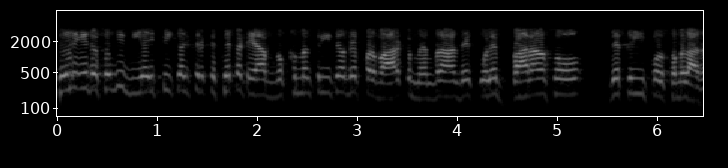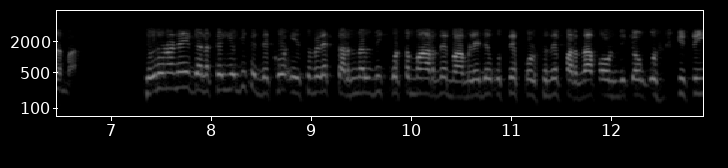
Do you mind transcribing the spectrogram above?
ਫਿਰ ਇਹ ਦੱਸੋ ਜੀ ਵੀਆਈਪੀ ਕਲਚਰ ਕਿੱਥੇ ਘਟਿਆ? ਮੁੱਖ ਮੰਤਰੀ ਤੇ ਉਹਦੇ ਪਰਿਵਾਰਕ ਮੈਂਬਰਾਂ ਦੇ ਕੋਲੇ 1200 ਦੇ ਕਰੀਬ ਪੁਲਿਸ ਮੁਲਾਜ਼ਮ ਆ। ਫਿਰ ਉਹਨਾਂ ਨੇ ਇਹ ਗੱਲ ਕਹੀ ਹੈ ਜੀ ਕਿ ਦੇਖੋ ਇਸ ਵੇਲੇ ਕਰਨਲ ਦੀ ਕੁੱਟਮਾਰ ਦੇ ਮਾਮਲੇ ਦੇ ਉੱਤੇ ਪੁਲਿਸ ਨੇ ਪਰਦਾ ਪਾਉਣ ਦੀ ਕਿਉਂ ਕੋਸ਼ਿਸ਼ ਕੀਤੀ?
